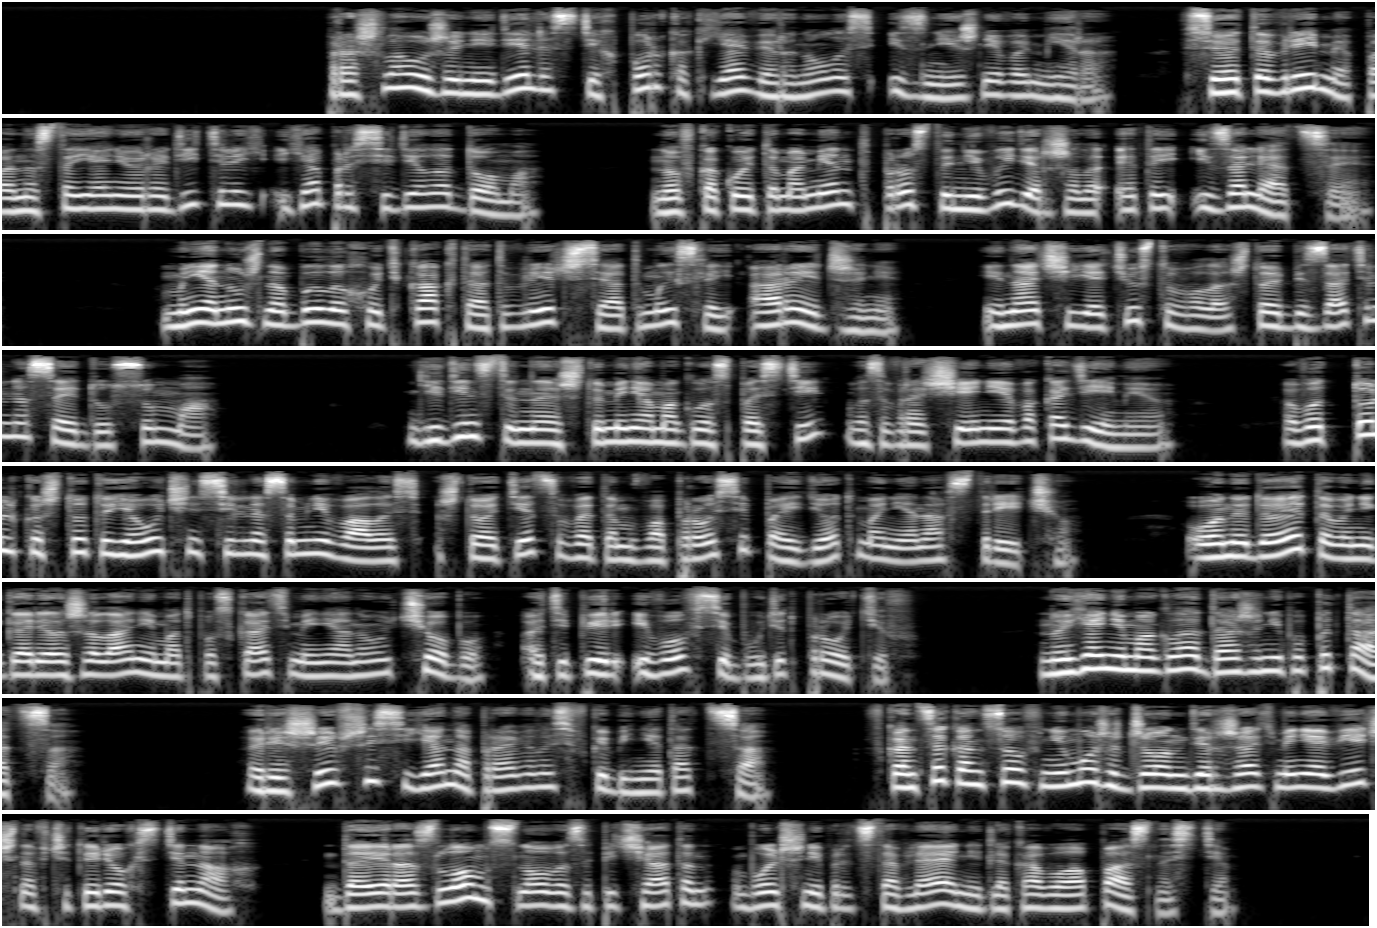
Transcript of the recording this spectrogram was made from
Прошла уже неделя с тех пор, как я вернулась из Нижнего мира. Все это время, по настоянию родителей, я просидела дома, но в какой-то момент просто не выдержала этой изоляции. Мне нужно было хоть как-то отвлечься от мыслей о Рейджине, иначе я чувствовала, что обязательно сойду с ума. Единственное, что меня могло спасти – возвращение в академию. Вот только что-то я очень сильно сомневалась, что отец в этом вопросе пойдет мне навстречу. Он и до этого не горел желанием отпускать меня на учебу, а теперь и вовсе будет против. Но я не могла даже не попытаться. Решившись, я направилась в кабинет отца. В конце концов, не может же он держать меня вечно в четырех стенах, да и разлом снова запечатан, больше не представляя ни для кого опасности.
